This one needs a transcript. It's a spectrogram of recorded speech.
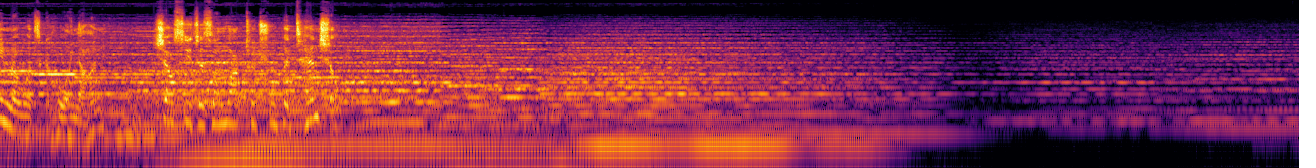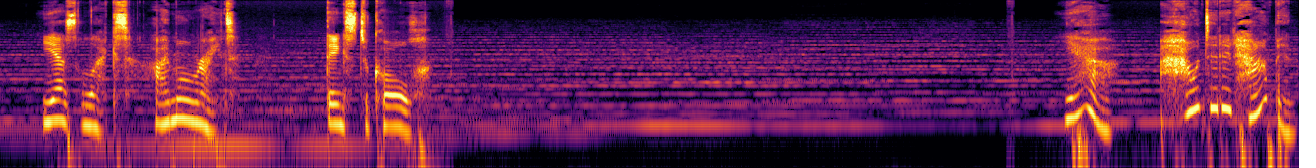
I know what's going on. Chelsea just unlocked her true potential. Yes, Alex, I'm alright. Thanks to Cole. Yeah, how did it happen?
